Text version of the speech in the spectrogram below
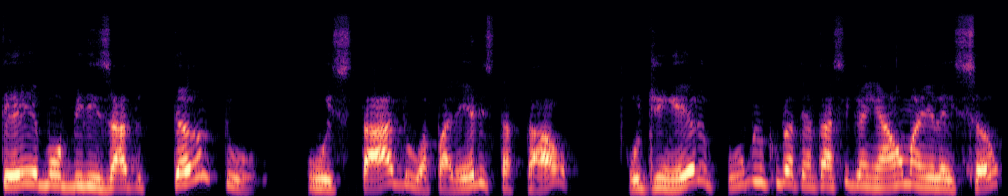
ter mobilizado tanto o Estado, o aparelho estatal, o dinheiro público para tentar se ganhar uma eleição,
